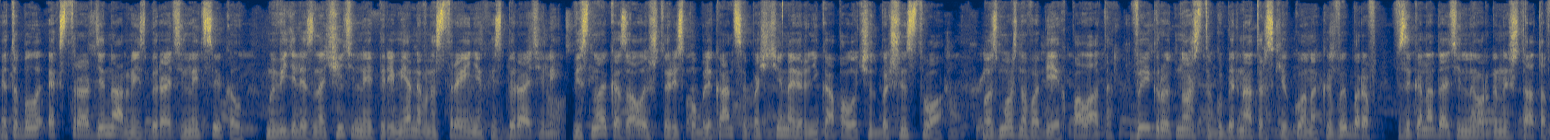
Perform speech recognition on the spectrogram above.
Это был экстраординарный избирательный цикл. Мы видели значительные перемены в настроениях избирателей. Весной казалось, что республиканцы почти наверняка получат большинство. Возможно, в обеих палатах. Выиграют множество губернаторских гонок и выборов в законодательные органы Штатов,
